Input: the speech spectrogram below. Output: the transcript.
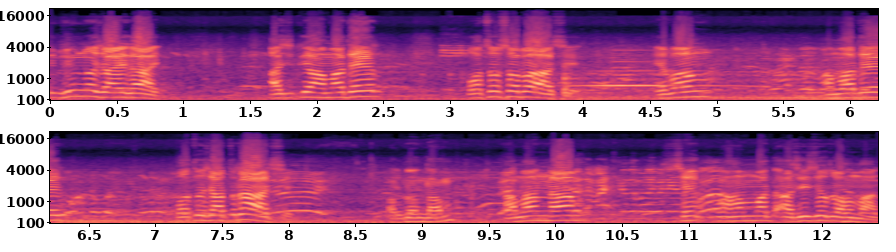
বিভিন্ন জায়গায় আজকে আমাদের পথসভা আছে এবং আমাদের পথযাত্রা আছে। আপনার নাম? আমার নাম শেখ মোহাম্মদ আজিজুর রহমান।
